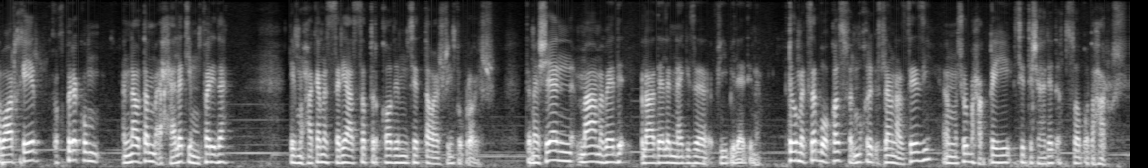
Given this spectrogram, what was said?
صباح الخير. أخبركم أنه تم إحالتي منفردة للمحاكمة السريعة السبت القادم 26 فبراير. تماشيا مع مبادئ العدالة الناجزة في بلادنا. تهمة سب وقذف المخرج إسلام العزازي المنشور بحقه ست شهادات اغتصاب وتحرش.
